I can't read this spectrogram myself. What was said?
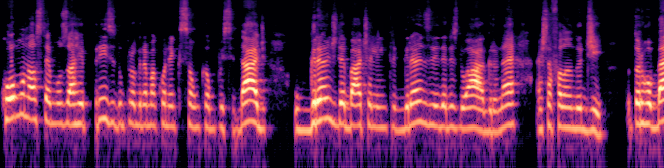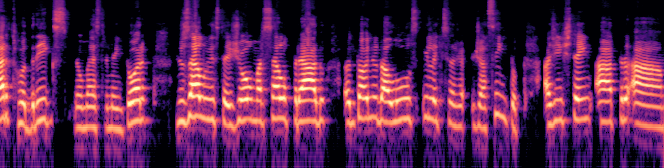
como nós temos a reprise do programa Conexão Campo e Cidade, o grande debate ali entre grandes líderes do agro, né? A gente está falando de Dr. Roberto Rodrigues, meu mestre e mentor, José Luiz Tejou, Marcelo Prado, Antônio da Luz e Letícia Jacinto. A gente tem a, a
